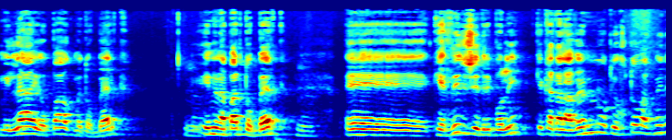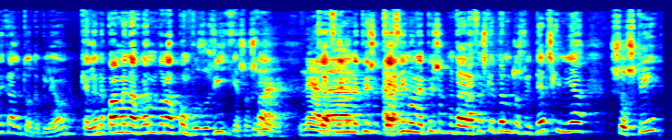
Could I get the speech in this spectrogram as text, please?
μιλάει ο Πάουκ με τον Μπέρκ. Είναι να πάρει τον Μπέρκ. Ε, κερδίζει στην Τρίπολη και καταλαβαίνουν ότι 8 βαθμοί δεν καλύπτονται πλέον. Και λένε πάμε να βγάλουμε τον Ακόμ που του βγήκε σωστά. Ναι, ναι, και, αλλά- αφήνουν πίσω, και αλλά- αφήνουν πίσω τις μεταγραφές και παίρνουν το Σβιντέτσκι μια σωστή.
